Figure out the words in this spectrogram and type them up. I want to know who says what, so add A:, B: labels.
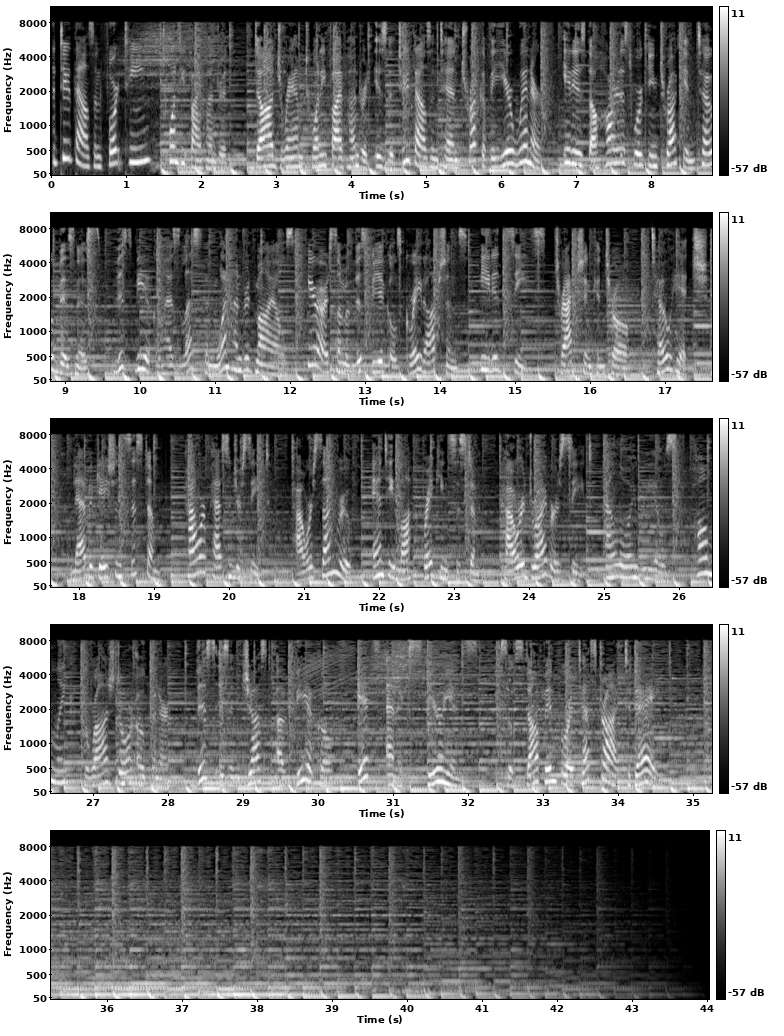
A: The 2014 2500. Dodge Ram 2500 is the 2010 Truck of the Year winner. It is the hardest working truck in tow business. This vehicle has less than 100 miles. Here are some of this vehicle's great options. Heated seats, traction control, tow hitch, navigation system, power passenger seat, power sunroof, anti-lock braking system, power driver's seat, alloy wheels, HomeLink garage door opener. This isn't just a vehicle, it's an experience. So stop in for a test drive today.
